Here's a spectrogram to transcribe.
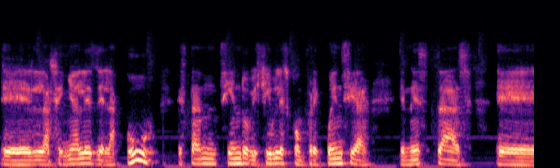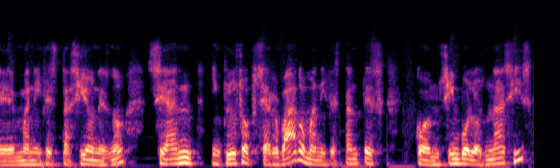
eh, las señales de la Q están siendo visibles con frecuencia en estas eh, manifestaciones, ¿no? Se han incluso observado manifestantes con símbolos nazis,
